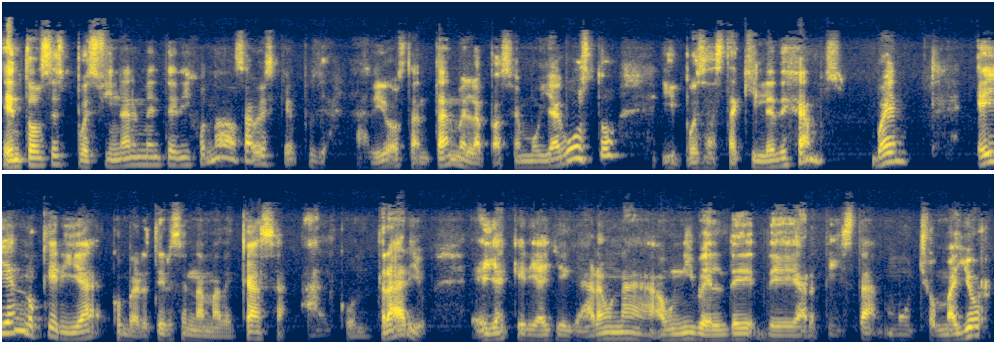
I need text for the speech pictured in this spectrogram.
Entonces pues finalmente dijo, no, ¿sabes qué? Pues ya, adiós, tan tan, me la pasé muy a gusto y pues hasta aquí le dejamos. Bueno, ella no quería convertirse en ama de casa, al contrario, ella quería llegar a, una, a un nivel de, de artista mucho mayor.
